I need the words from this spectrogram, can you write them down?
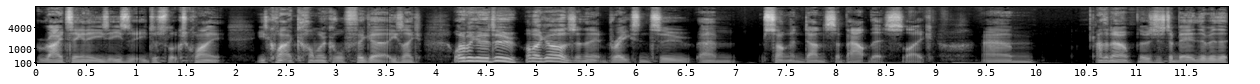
writing and he's, he's he just looks quite he's quite a comical figure. He's like, "What am I going to do? Oh my god!" And then it breaks into um, song and dance about this, like. Um, I don't know. There was just a bit. The,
